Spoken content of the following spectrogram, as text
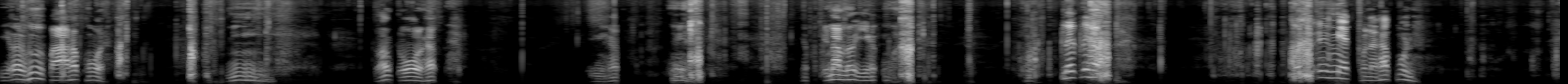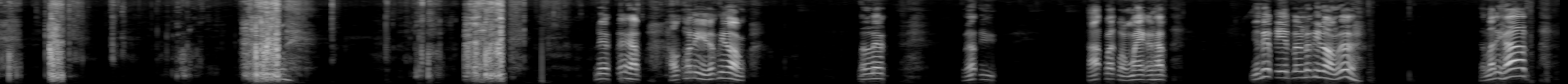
อีกอันหูปลาครับโอ้ยนี่สองตัวครับนี่ครับนี่ไปน้ำแล้วอีกครับเล็กเลยครับเป็นเม็ดคนนะครับคุณ เล็กนะครับของคนนี้นะพี่น้องมันเล็กแล้วอีกฮักวัดของไม้นะครับอย่าลืมเอ็ดมันนะพี่น้องเนอะสวัสดีครับ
